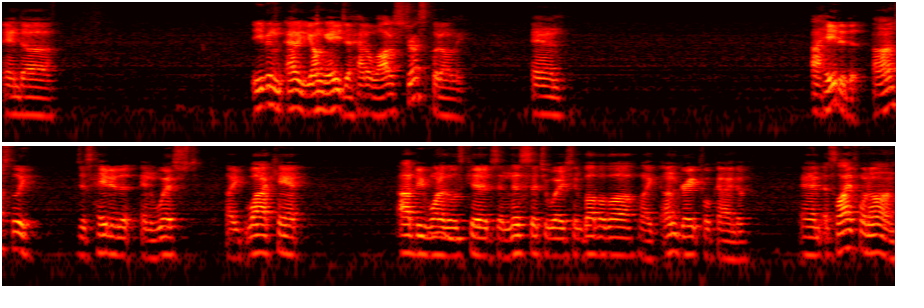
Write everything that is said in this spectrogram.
and uh, even at a young age, I had a lot of stress put on me. And I hated it. Honestly just hated it and wished, like, why can't I be one of those kids in this situation, blah, blah, blah, like, ungrateful kind of. And as life went on,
